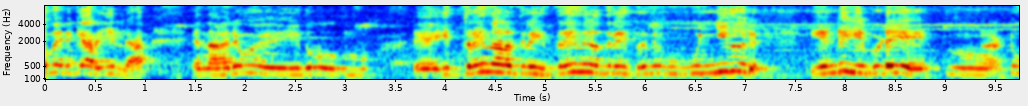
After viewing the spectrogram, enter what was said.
എന്ന് എനിക്കറിയില്ല. എന്നാലും ഇത് ഇത്രയും നീളത്തിൽ ഇത്രയും നീളത്തിൽ ഇത്രയും കുഞ്ഞിതൊരു എന്റെ ഇവിടെ ടൂ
